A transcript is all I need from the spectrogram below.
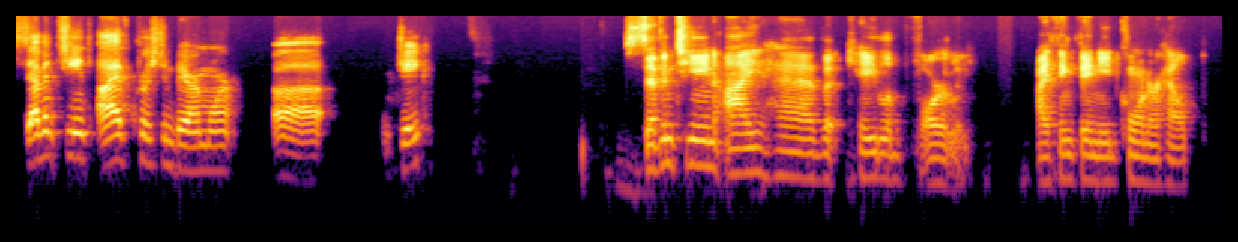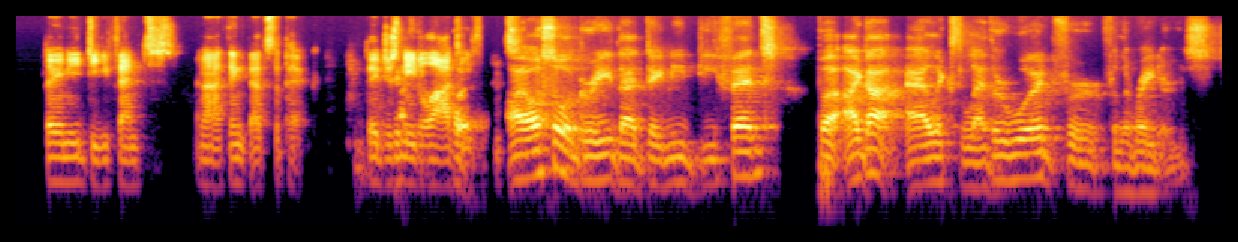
17th I have Christian Barmore. Uh, Jake. 17, I have Caleb Farley. I think they need corner help. They need defense, and I think that's the pick. They just need a lot of defense. I also agree that they need defense, but I got Alex Leatherwood for for the Raiders.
